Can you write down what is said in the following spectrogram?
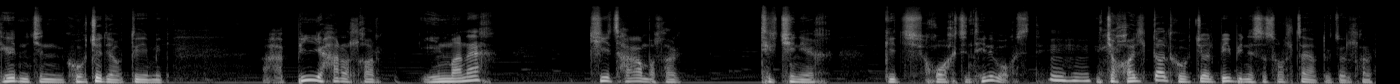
тэгээд эн чинь хөгжөөд явдаг юмыг а би хар болохоор энэ манайх чи цагаан болохоор тэр чинийх гэж хуваах чинь тэнэг байх хэвээр. Аа. Энд чи холдоод хөгжөөл би бинээсээ суралцаа явдаг зүйл болохоор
